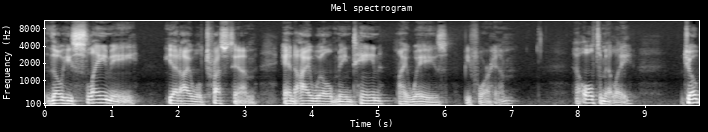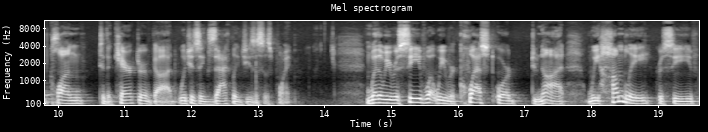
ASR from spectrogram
Though he slay me, yet I will trust him, and I will maintain my ways before him. Now, ultimately, Job clung to the character of God, which is exactly Jesus' point. And whether we receive what we request or do not, we humbly receive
